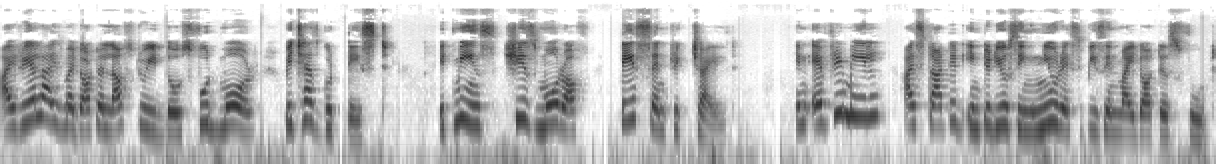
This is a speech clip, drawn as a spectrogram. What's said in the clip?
I realize my daughter loves to eat those food more which has good taste. It means she is more of taste centric child. In every meal, I started introducing new recipes in my daughter's food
